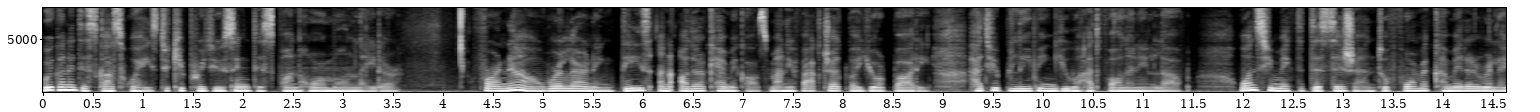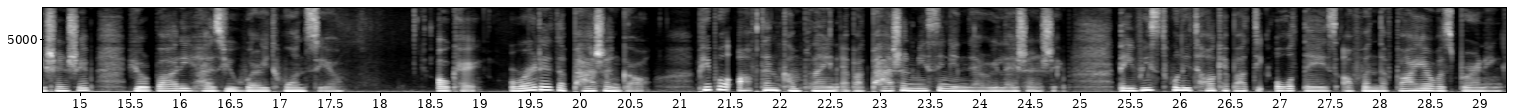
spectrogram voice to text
We're going to discuss ways to keep producing this fun hormone later. For now, we're learning these and other chemicals manufactured by your body had you believing you had fallen in love. Once you make the decision to form a committed relationship, your body has you where it wants you. Okay, where did the passion go? People often complain about passion missing in their relationship. They wistfully talk about the old days of when the fire was burning.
